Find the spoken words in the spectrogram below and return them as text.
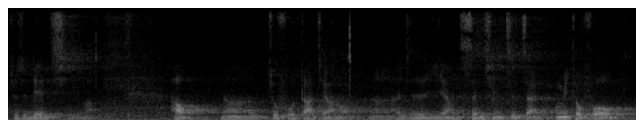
就是练习嘛。好，那祝福大家哈，那还是一样身心自在，阿弥陀佛。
